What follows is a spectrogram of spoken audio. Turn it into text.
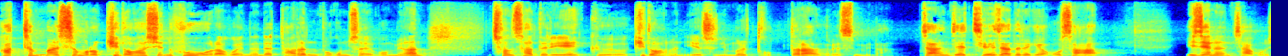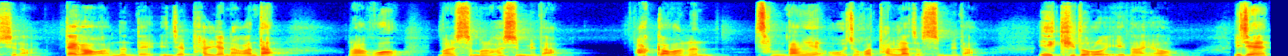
같은 말씀으로 기도하신 후라고 했는데 다른 복음서에 보면 천사들이 그 기도하는 예수님을 돕더라 그랬습니다. 자, 이제 제자들에게 오사 이제는 자고 쉬라. 때가 왔는데 이제 팔려 나간다. 라고 말씀을 하십니다. 아까와는 상당히 어조가 달라졌습니다. 이 기도로 인하여 이제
